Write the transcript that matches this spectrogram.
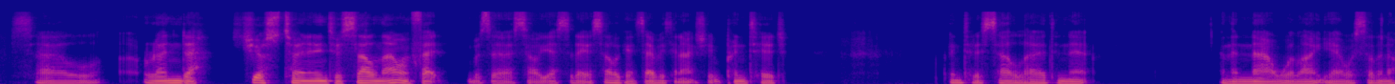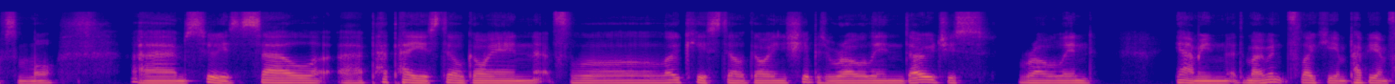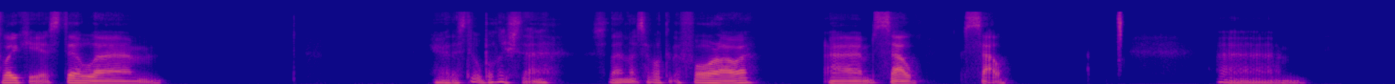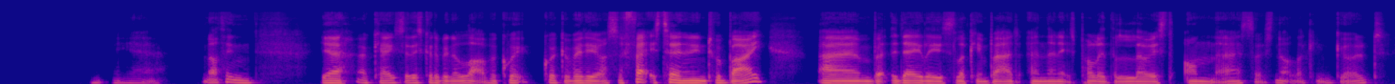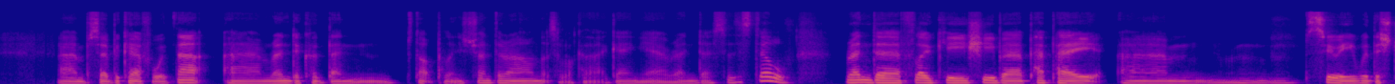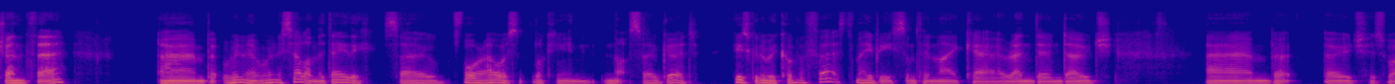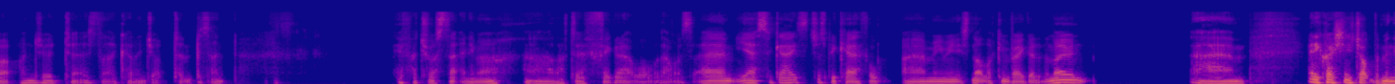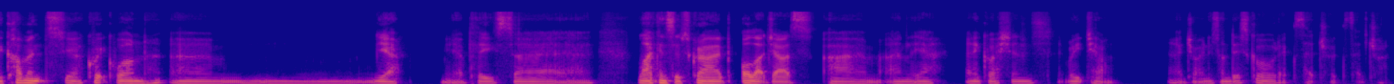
sell render just turning into a sell now. In fact, was a sell yesterday, a sell against everything actually printed printed a sell there, didn't it? And then now we're like, yeah, we're selling off some more. Um, Sui is a sell. Uh, Pepe is still going. Floki is still going. Shib is rolling. Doge is rolling. Yeah, I mean, at the moment, Floki and Pepe and Floki are still, um, yeah, they're still bullish there. So then let's have a look at the four hour. Um, sell, sell. Um, yeah, nothing. Yeah, okay. So this could have been a lot of a quick, quicker video. So FET is turning into a buy, um, but the daily is looking bad, and then it's probably the lowest on there, so it's not looking good. Um, so be careful with that. Um, render could then start pulling strength around. Let's have a look at that again. Yeah, render. So there's still render, Floki, Shiba, Pepe, um, Sui with the strength there. Um, but we're in a we're in a sell on the daily, so four hours looking not so good. Who's going to recover first? Maybe something like uh, Render and Doge. Um, but Doge is what hundred. It's like only dropped ten percent. If I trust that anymore, I'll have to figure out what that was. Um, yeah, so guys, just be careful. Um, I mean, it's not looking very good at the moment. Um, any questions? Drop them in the comments. Yeah, quick one. Um, yeah, yeah. Please uh, like and subscribe, all that jazz. Um, and yeah, any questions? Reach out. uh, join us on Discord, etc., etc.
